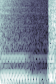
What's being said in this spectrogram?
you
